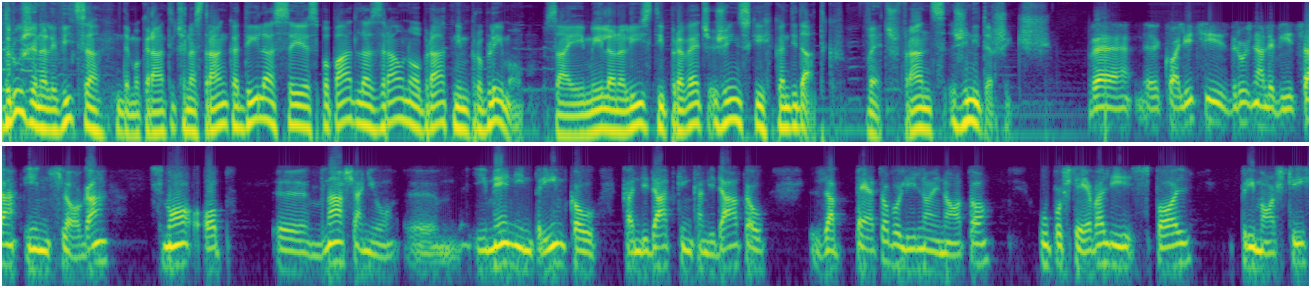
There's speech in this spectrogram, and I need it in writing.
Združena levica, demokratična stranka dela, se je spopadla z ravno obratnim problemom, saj je imela na listi preveč ženskih kandidatk, več Franc Žnidršič. V eh, koaliciji Združena levica in sloga smo ob vnašanju eh, imen in priimkov kandidatk in kandidatov za peto volilno enoto upoštevali spol pri moških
